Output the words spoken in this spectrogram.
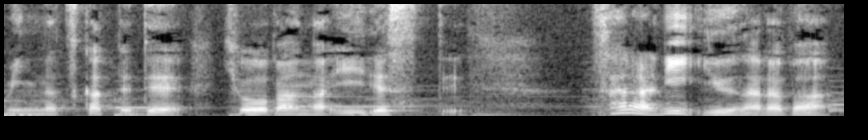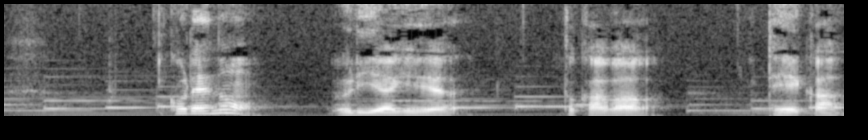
みんな使ってて評判がいいですって。さらに言うならばこれの売り上げとかは低下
